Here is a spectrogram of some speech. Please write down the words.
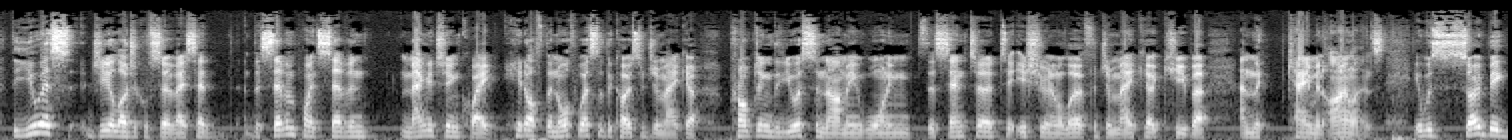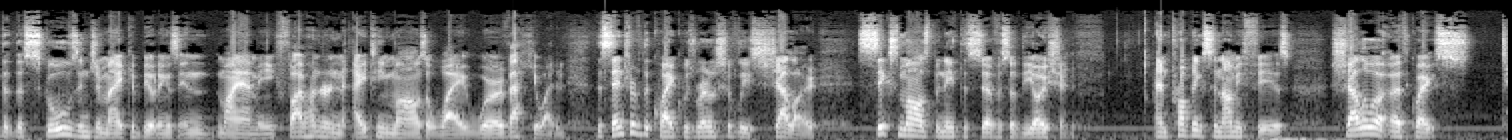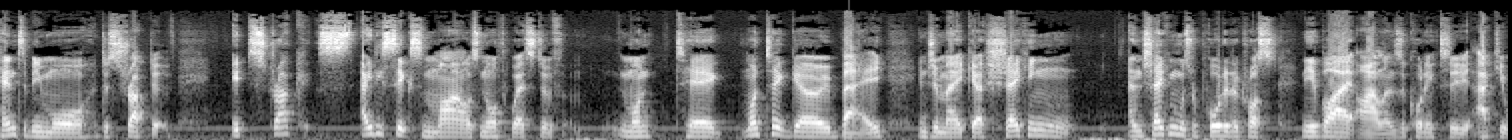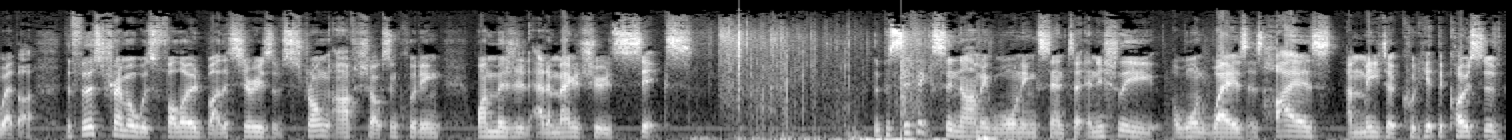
The US Geological Survey said the 7.7 magnitude quake hit off the northwest of the coast of Jamaica, prompting the US tsunami warning the center to issue an alert for Jamaica, Cuba, and the Cayman Islands. It was so big that the schools in Jamaica buildings in Miami, 580 miles away, were evacuated. The center of the quake was relatively shallow, 6 miles beneath the surface of the ocean, and prompting tsunami fears. Shallower earthquakes tend to be more destructive. It struck 86 miles northwest of Monte- Montego Bay in Jamaica, shaking and shaking was reported across nearby islands, according to AccuWeather. The first tremor was followed by the series of strong aftershocks, including one measured at a magnitude 6. The Pacific Tsunami Warning Center initially warned waves as high as a meter could hit the coast of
